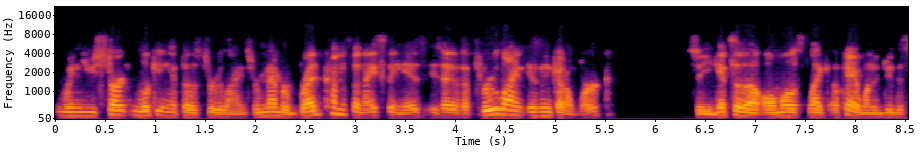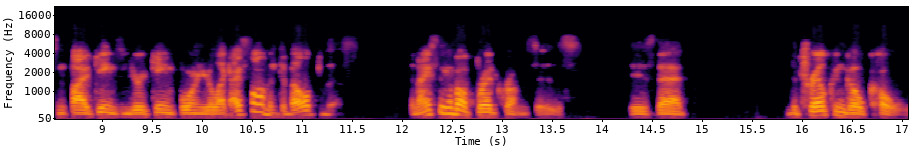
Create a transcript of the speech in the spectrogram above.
when you start looking at those through lines, remember breadcrumbs the nice thing is is that if a through line isn't gonna work, so you get to the almost like, okay, I want to do this in five games, and you're at game four, and you're like, I still haven't developed this. The nice thing about breadcrumbs is, is that the trail can go cold.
